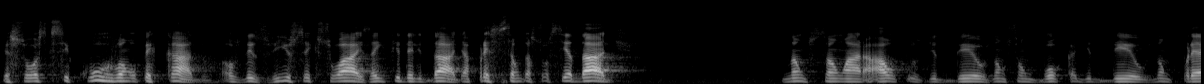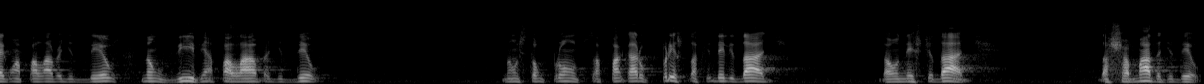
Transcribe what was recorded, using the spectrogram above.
Pessoas que se curvam ao pecado, aos desvios sexuais, à infidelidade, à pressão da sociedade não são arautos de Deus, não são boca de Deus, não pregam a palavra de Deus, não vivem a palavra de Deus. Não estão prontos a pagar o preço da fidelidade, da honestidade, da chamada de Deus.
